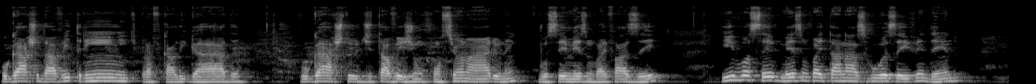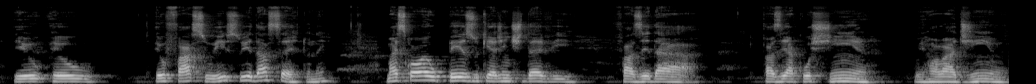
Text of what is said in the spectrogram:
O gasto da vitrine, para ficar ligada, o gasto de talvez de um funcionário, né? Você mesmo vai fazer e você mesmo vai estar tá nas ruas aí vendendo. Eu, eu, eu faço isso e dá certo, né? Mas qual é o peso que a gente deve fazer da fazer a coxinha, o enroladinho,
